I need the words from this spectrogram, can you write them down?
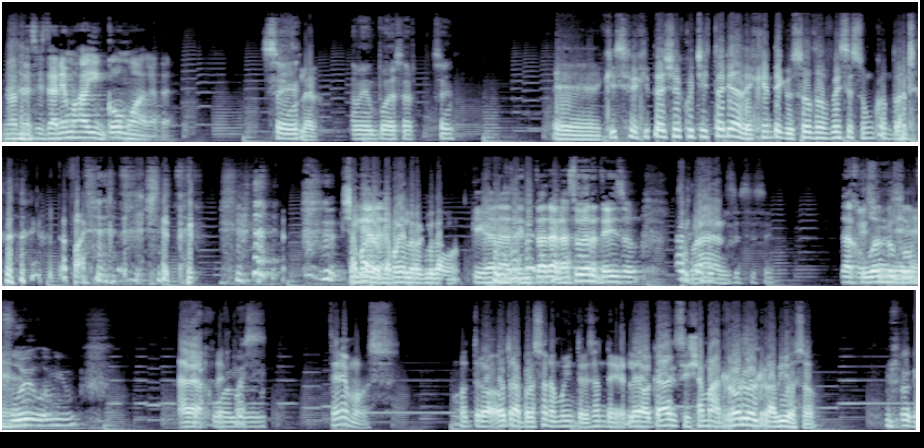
No necesitaremos a alguien como Agatha. Sí, Claro. también puede ser. Sí. Eh, ¿Qué dice Vegeta? Yo escuché historias de gente que usó dos veces un condón. Llámalo, capaz que lo reclutamos. Qué gana de tentar a la suerte eso. Claro, sí, sí, sí. Está jugando con Eh. fuego, amigo. A ver, Está jugando después tenemos otro, otra persona muy interesante que leo acá que se llama Rolo el Rabioso. Ok.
